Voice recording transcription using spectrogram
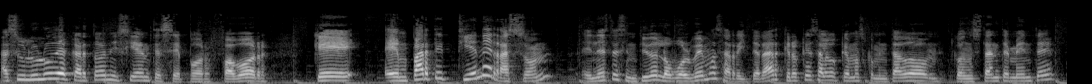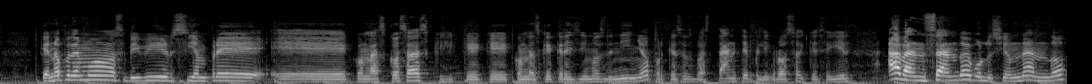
a su Lulú de cartón y siéntese, por favor. Que en parte tiene razón, en este sentido lo volvemos a reiterar, creo que es algo que hemos comentado constantemente que no podemos vivir siempre eh, con las cosas que, que, con las que crecimos de niño, porque eso es bastante peligroso, hay que seguir avanzando, evolucionando,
